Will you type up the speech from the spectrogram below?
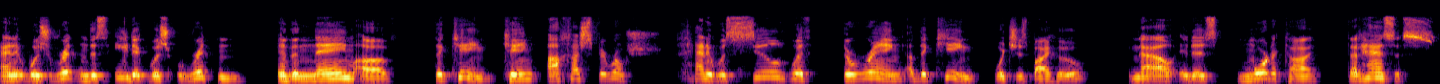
And it was written, this edict was written in the name of the king, King Achashverosh. And it was sealed with the ring of the king, which is by who? Now it is Mordecai that has this.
